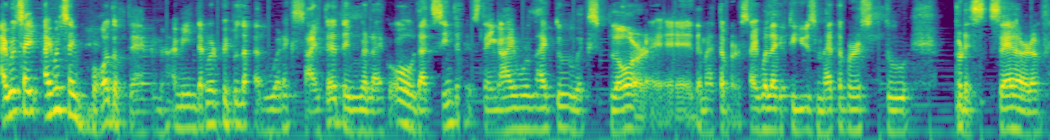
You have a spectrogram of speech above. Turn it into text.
I would say I would say both of them. I mean, there were people that were excited. They were like, "Oh, that's interesting. I would like to explore uh, the metaverse. I would like to use metaverse to preserve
